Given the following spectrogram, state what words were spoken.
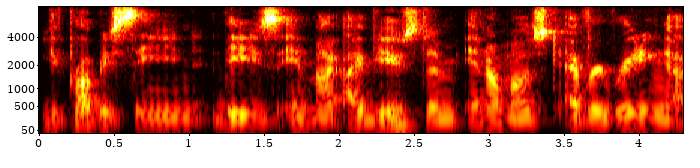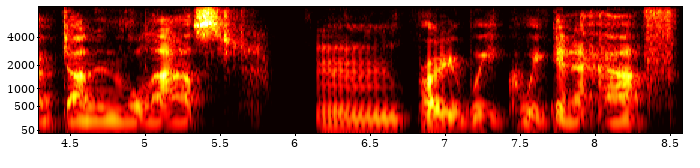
you've probably seen these in my. I've used them in almost every reading I've done in the last, mm, probably week, week and a half.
